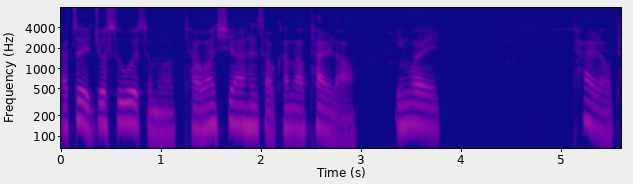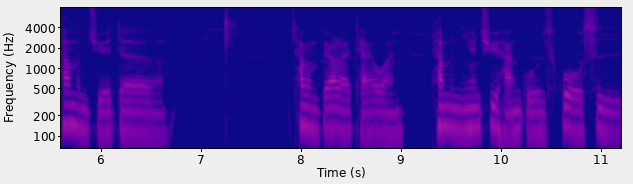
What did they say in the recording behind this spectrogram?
啊，这也就是为什么台湾现在很少看到泰劳，因为。太老他们觉得，他们不要来台湾，他们宁愿去韩国或是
